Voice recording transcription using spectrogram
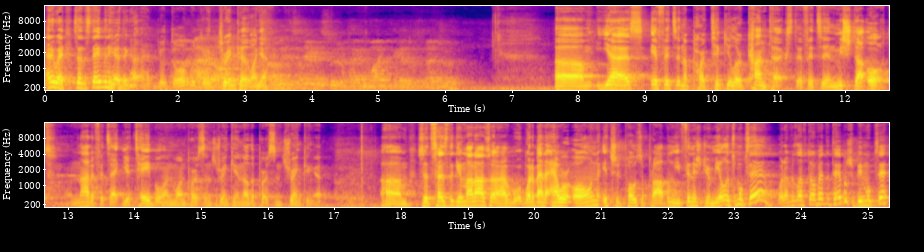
anyway. So the statement here: the, your dog would drink uh, one. Yeah. Um, yes, if it's in a particular context, if it's in mishtaot, not if it's at your table and one person's drinking, another person's drinking it. Um, so it says the Gemara, so uh, what about our own? It should pose a problem. You finished your meal, it's mukseh. Whatever's left over at the table should be mukseh.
